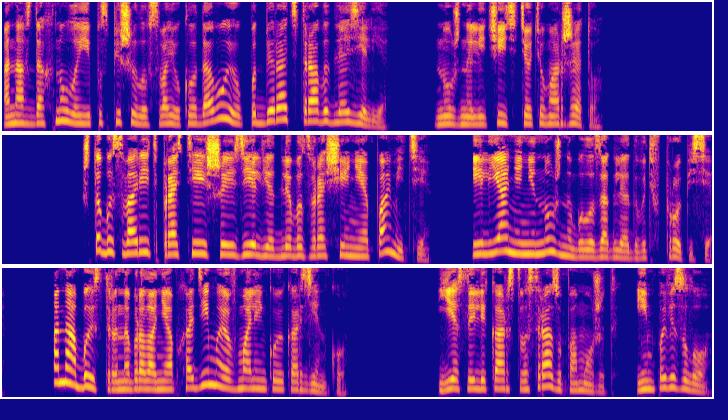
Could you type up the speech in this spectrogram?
Она вздохнула и поспешила в свою кладовую подбирать травы для зелья. Нужно лечить тетю Маржету. Чтобы сварить простейшее зелье для возвращения памяти, Ильяне не нужно было заглядывать в прописи. Она быстро набрала необходимое в маленькую корзинку. Если лекарство сразу поможет, им повезло.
